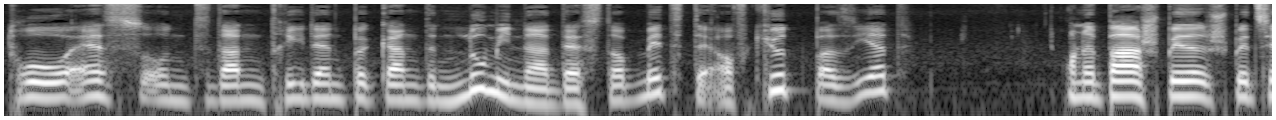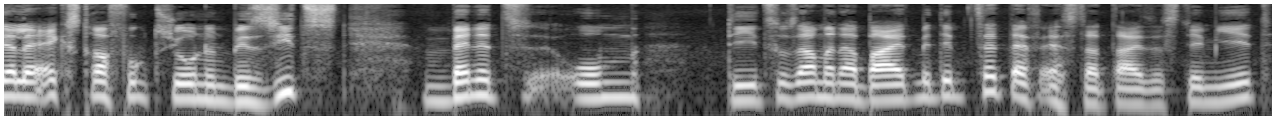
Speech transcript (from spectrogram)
TrueOS und dann Trident bekannten Lumina Desktop mit, der auf Qt basiert und ein paar spe spezielle Extra-Funktionen besitzt, wenn es um die Zusammenarbeit mit dem ZFS-Dateisystem geht.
